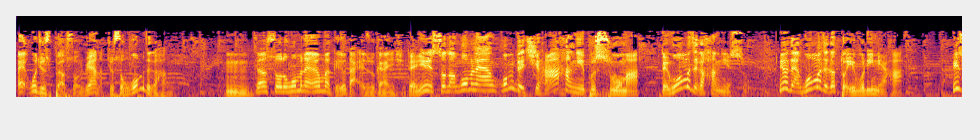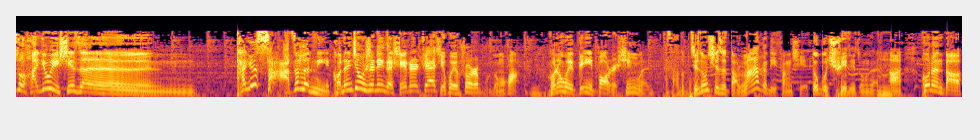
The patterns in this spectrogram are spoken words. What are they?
哎，我就是不要说远了，就说我们这个行业。嗯，这样说到我们呢，我们更有代入感一些。对，因为说到我们呢，我们对其他行业不熟嘛，对我们这个行业熟。你说在我们这个队伍里面哈，你说还有一些人。他有啥子能力？可能就是那个舌头卷起，会说点普通话，可能会给你报点新闻。他啥都不。这种其实到哪个地方去都不缺这种人啊。可能到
